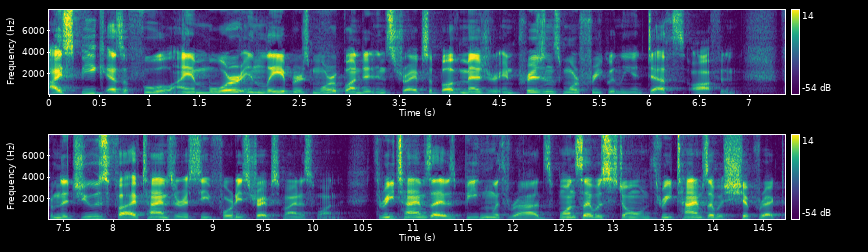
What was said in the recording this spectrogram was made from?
I speak as a fool. I am more in labors, more abundant in stripes, above measure, in prisons more frequently, in deaths often. From the Jews, five times I received forty stripes minus one. Three times I was beaten with rods. Once I was stoned. Three times I was shipwrecked.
